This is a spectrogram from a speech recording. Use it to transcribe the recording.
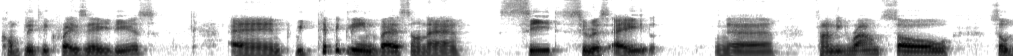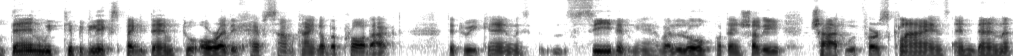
completely crazy ideas. And we typically invest on a seed series A uh, funding round. So, so then we typically expect them to already have some kind of a product that we can see, that we have a look, potentially chat with first clients, and then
